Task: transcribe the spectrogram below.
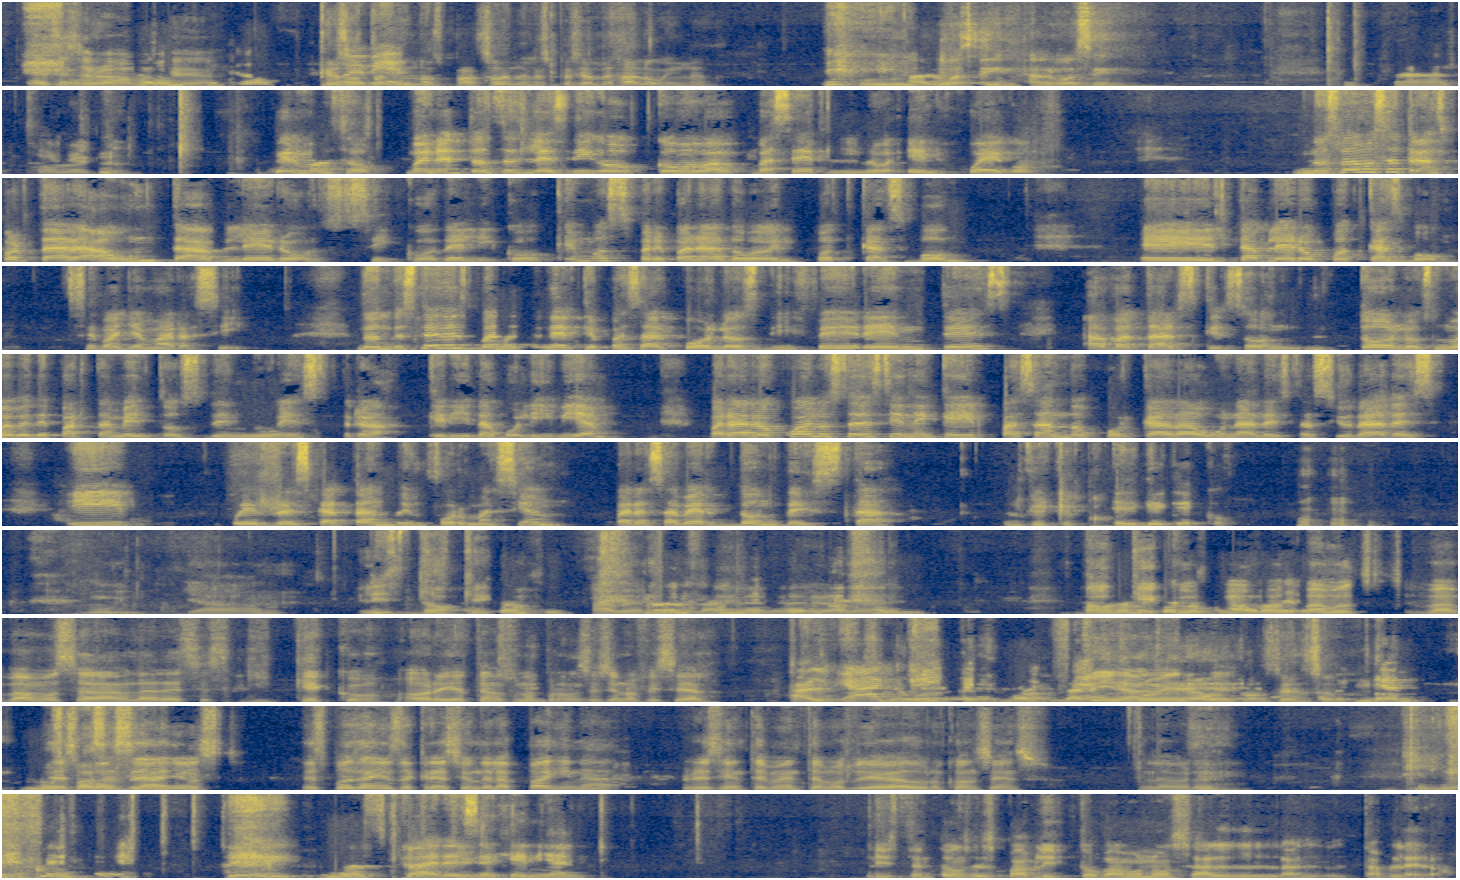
Ese es el Bueno, Ramos que- eso también bien. nos pasó en el especial de Halloween, ¿no? Uy, Algo así, algo así. Exacto. Correcto. Qué hermoso. Bueno, entonces les digo cómo va, va a ser lo- el juego. Nos vamos a transportar a un tablero psicodélico que hemos preparado el Podcast Bo. El tablero Podcast Bo se va a llamar así. Donde ustedes van a tener que pasar por los diferentes avatars que son todos los nueve departamentos de nuestra querida Bolivia, para lo cual ustedes tienen que ir pasando por cada una de estas ciudades y pues rescatando información para saber dónde está El que que- el Ya. Listo. Entonces, A ver, dale, dale, dale, dale, dale. Vamos a vamos, vamos hablar, ese es Gikeko. Ahora ya tenemos una pronunciación oficial. alguien. Ah. Finalmente. Un consenso. No, Después de, años, después de años de creación de la página, recientemente hemos llegado a un consenso, la verdad. Sí. Nos parece que- genial. Listo, entonces, Pablito, vámonos al, al tablero.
